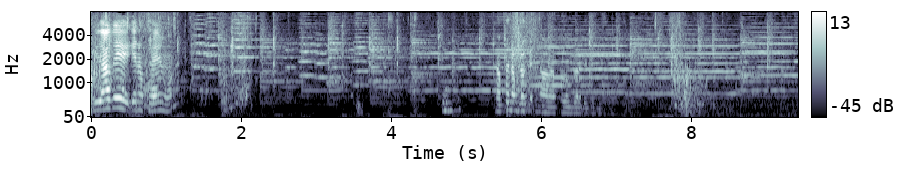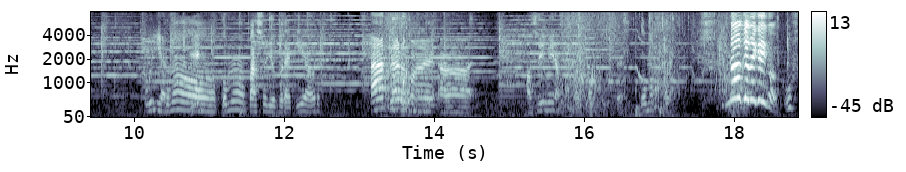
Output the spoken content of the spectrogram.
Cuidado que, que nos caemos, ¿eh? No fue un bloque. No, no fue un bloque, sí, sí. Uy. ¿Cómo, ¿Cómo paso yo por aquí ahora? Ah, claro, con el. ah, así, mira. ¿Ves? ¿Cómo? ¡No, que me caigo! Uf.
